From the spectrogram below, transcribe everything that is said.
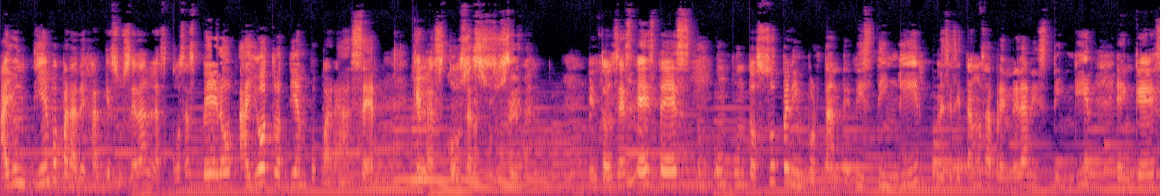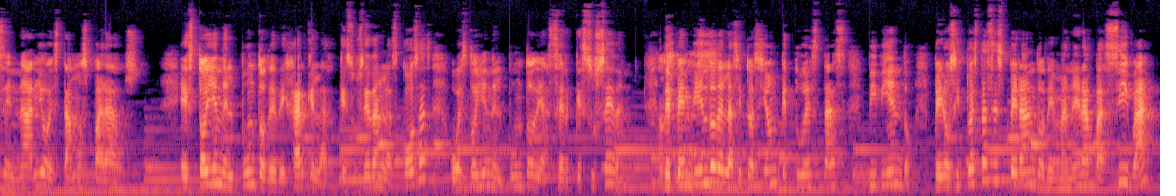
Hay un tiempo para dejar que sucedan las cosas, pero hay otro tiempo para hacer que, las cosas, sucedan. Entonces, este es un punto súper importante, distinguir, necesitamos aprender a distinguir en qué escenario estamos parados. ¿Estoy en el punto de dejar que, que sucedan las cosas o estoy en el punto de hacer que sucedan? dependiendo de la situación que tú estás viviendo. Pero si tú estás esperando de manera pasiva,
